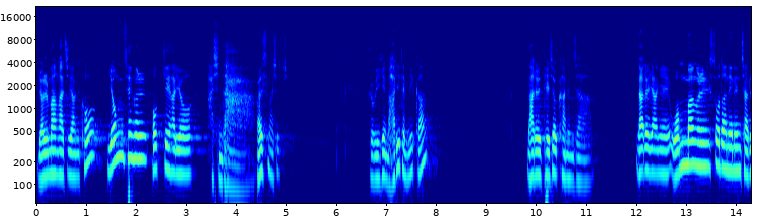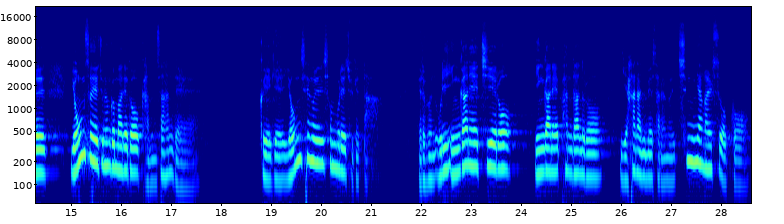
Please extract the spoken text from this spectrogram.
멸망하지 않고 영생을 얻게 하려 하신다. 말씀하셨죠. 여러분, 이게 말이 됩니까? 나를 대적하는 자, 나를 향해 원망을 쏟아내는 자를 용서해 주는 것만 해도 감사한데 그에게 영생을 선물해 주겠다. 여러분, 우리 인간의 지혜로 인간의 판단으로 이 하나님의 사랑을 측량할 수 없고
